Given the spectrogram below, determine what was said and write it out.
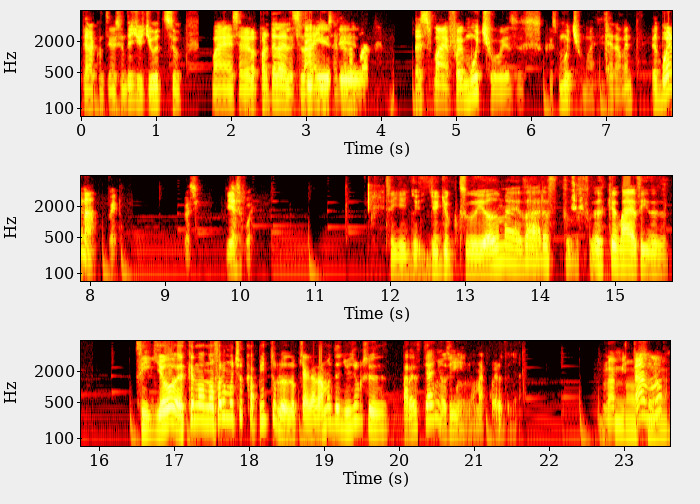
de la continuación de Jujutsu, mae, salió a la parte de la del slime, Sí, salió la parte. Entonces, mae, fue mucho, es, es, es mucho, mae, sinceramente. Es buena, pero, pero sí. Y eso fue. Sí, Yu- Jujutsu Dios, vara es, es que, ma, sí, es- siguió, es que no, no fueron muchos capítulos lo que agarramos de Jujutsu para este año, sí, no me acuerdo ya. La mitad, sé. ¿no?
